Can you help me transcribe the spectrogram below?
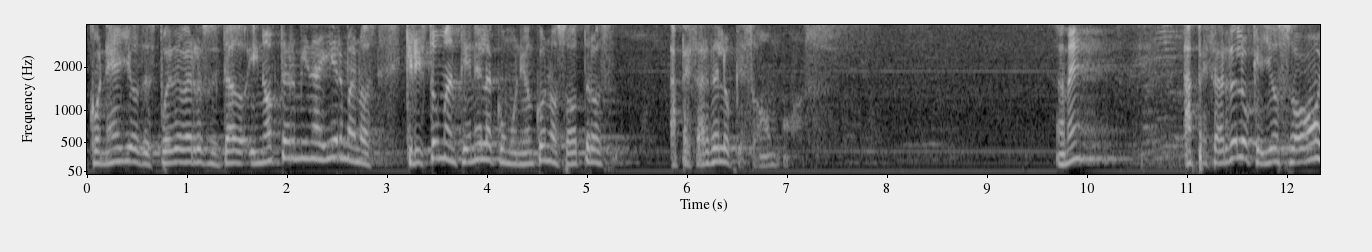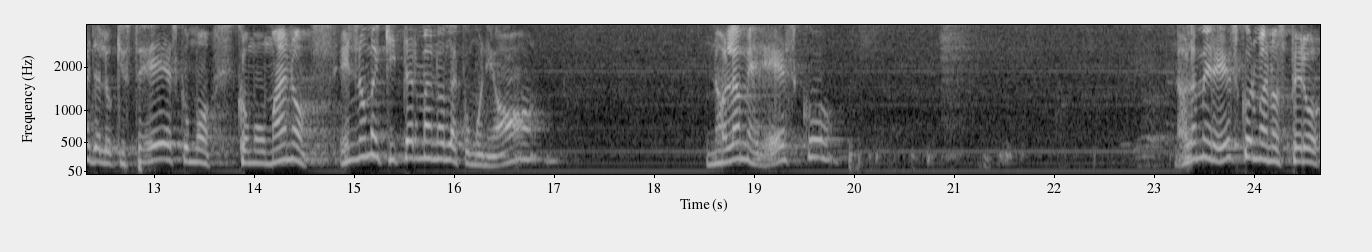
con ellos después de haber resucitado. Y no termina ahí, hermanos. Cristo mantiene la comunión con nosotros a pesar de lo que somos. Amén a pesar de lo que yo soy, de lo que usted es como, como humano, Él no me quita, hermanos, la comunión. No la merezco. No la merezco, hermanos, pero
